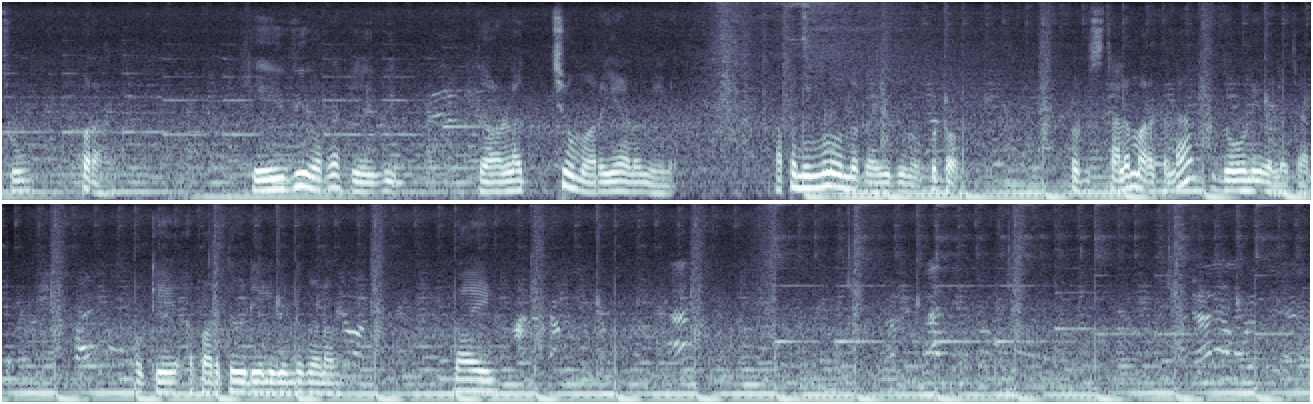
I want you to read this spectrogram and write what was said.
സൂപ്പറാണ്. ഹെവി പറഞ്ഞാൽ ഹെവി തിളച്ചു മറിയാണ് മീൻ അപ്പോൾ നിങ്ങളൊന്ന് ട്രൈ ചെയ്ത് നോക്കും കേട്ടോ അപ്പോൾ സ്ഥലം മറക്കണ്ട ധോണി വെള്ളച്ചാട്ടം. ഓക്കെ അപ്പോൾ അടുത്ത വീഡിയോയിൽ വീണ്ടും കാണാം. Bye Yeah, I got one.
